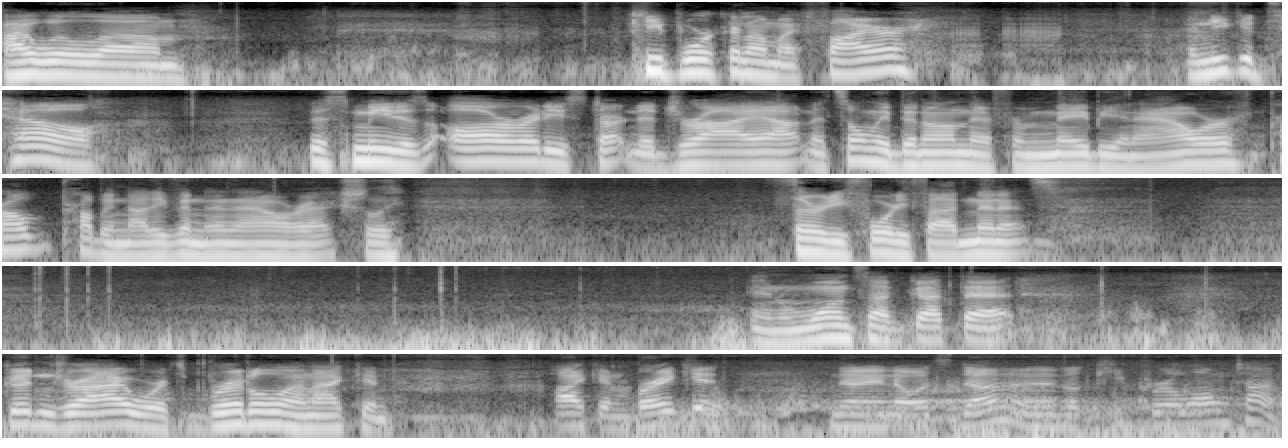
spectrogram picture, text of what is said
I will um, keep working on my fire. And you could tell this meat is already starting to dry out and it's only been on there for maybe an hour, Pro probably not even an hour actually, 30, 45 minutes. And once I've got that good and dry where it's brittle and I can I can break it, then I know it's done and it'll keep for a long time.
